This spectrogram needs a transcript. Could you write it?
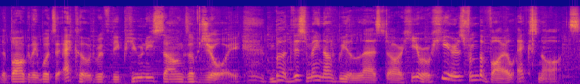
The Boggly Woods echoed with the puny songs of joy. But this may not be the last our hero hears from the vile X-Nauts.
